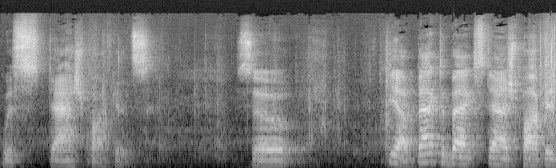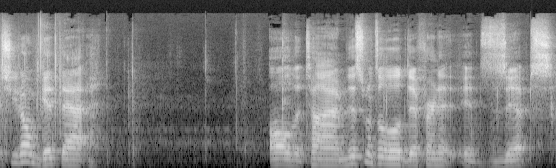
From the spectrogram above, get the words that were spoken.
with stash pockets. So yeah, back to back stash pockets. You don't get that all the time. This one's a little different. It, it zips.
